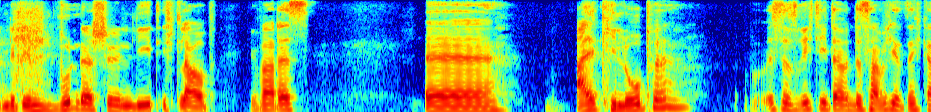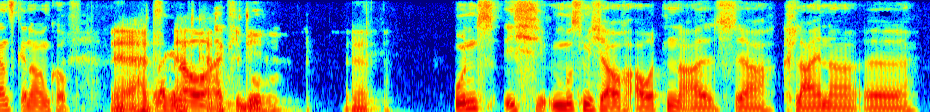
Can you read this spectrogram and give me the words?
mit dem wunderschönen Lied. Ich glaube, wie war das? Äh, Alkilope? Ist das richtig? Das habe ich jetzt nicht ganz genau im Kopf. Ja, er hat, ja, genau, er hat Alkilope. Ja. Und ich muss mich ja auch outen als ja, kleiner äh,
